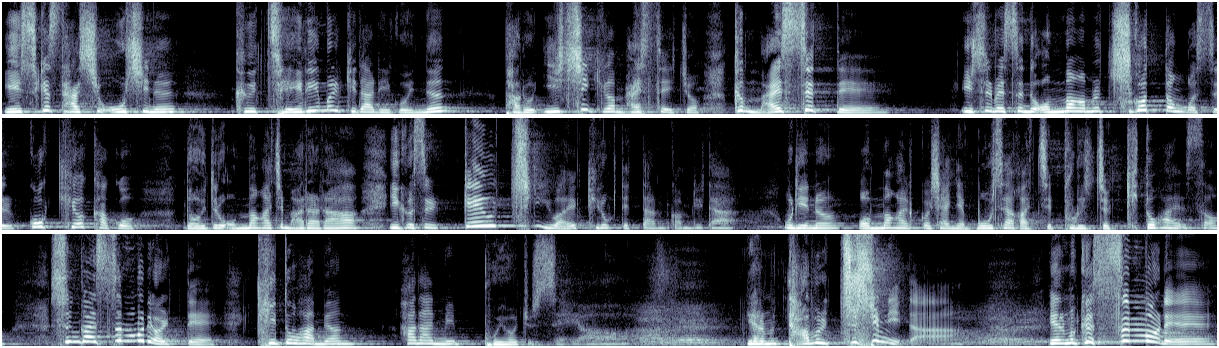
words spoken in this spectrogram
예수께서 다시 오시는 그 재림을 기다리고 있는 바로 이 시기가 말세죠. 그 말세 때 이스라엘 백성들 원망함으로 죽었던 것을 꼭 기억하고 너희들 원망하지 말아라. 이것을 깨우치기 위하여 기록됐다는 겁니다. 우리는 원망할 것이 아니라 모세같이 부르짖어 기도하여서 순간 쓴물이 올때 기도하면 하나님이 보여주세요. 여러분 답을 주십니다. 여러분 그 쓴물에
